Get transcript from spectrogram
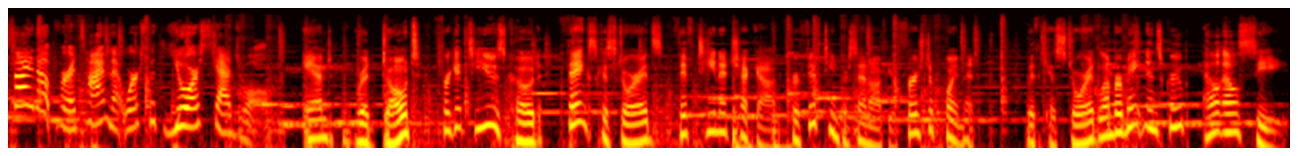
sign up for a time that works with your schedule. And re- don't forget to use code Thanks Castorids 15 at checkout for 15% off your first appointment with Castorid Lumber Maintenance Group, LLC.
